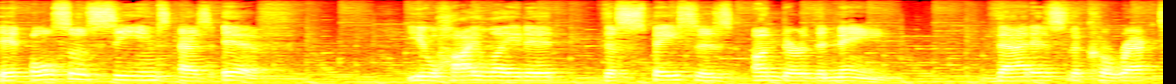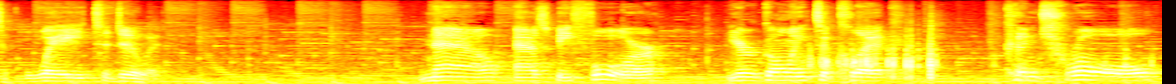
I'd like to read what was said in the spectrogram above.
It also seems as if you highlighted the spaces under the name. That is the correct way to do it. Now, as before, you're going to click Control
